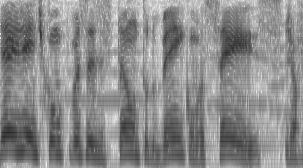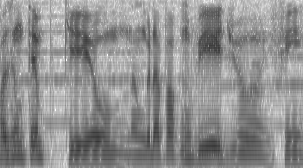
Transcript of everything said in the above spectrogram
E aí, gente, como que vocês estão? Tudo bem com vocês? Já fazia um tempo que eu não gravava um vídeo, enfim,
